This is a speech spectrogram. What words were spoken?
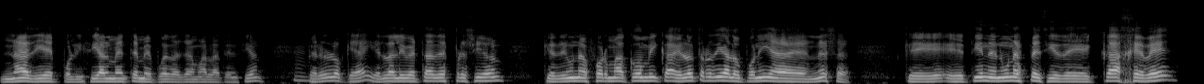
nadie policialmente me pueda llamar la atención. Pero es lo que hay, es la libertad de expresión que de una forma cómica, el otro día lo ponía en esa, que eh, tienen una especie de KGB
